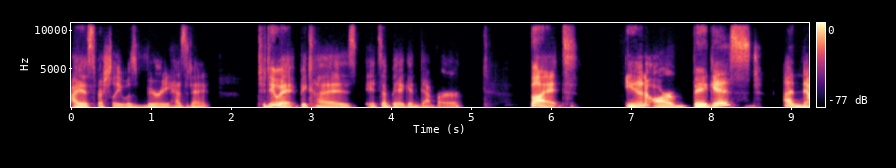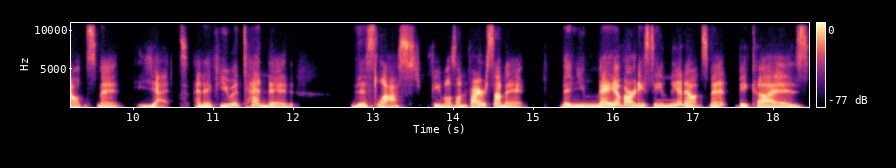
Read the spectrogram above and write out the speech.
I especially was very hesitant to do it because it's a big endeavor. But in our biggest announcement yet, and if you attended this last Females on Fire Summit, then you may have already seen the announcement because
